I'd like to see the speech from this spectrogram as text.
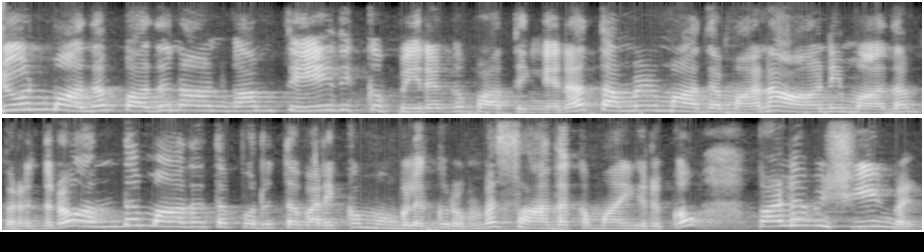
ஜூன் மாதம் பதினான்காம் தேதிக்கு பிறகு பார்த்தீங்கன்னா தமிழ் மாதமான ஆனி மாதம் பிறந்துடும். அந்த மாதத்தை பொறுத்த வரைக்கும் உங்களுக்கு ரொம்ப சாதகமாக இருக்கும் பல விஷயங்கள்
